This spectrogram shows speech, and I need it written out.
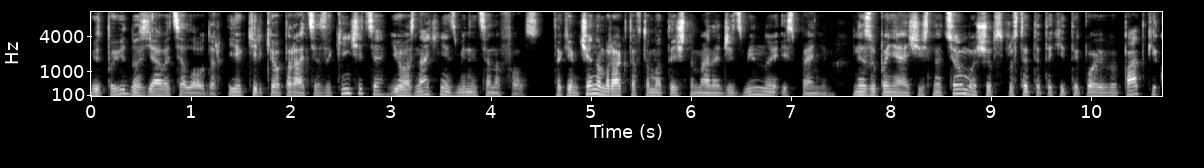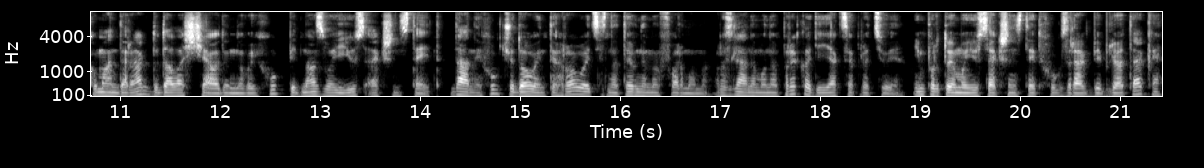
Відповідно, з'явиться лоудер, і як тільки операція закінчиться, його значення зміниться на false. Таким чином, React автоматично менеджить змінною із penning. Не зупиняючись на цьому, щоб спростити такі типові випадки, команда React додала ще один новий хук під назвою useActionState. Даний хук чудово інтегровується з нативними формами. Розглянемо на прикладі, як це працює. Імпортуємо useActionState хук з React бібліотеки,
